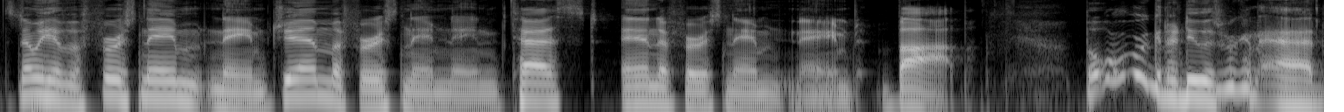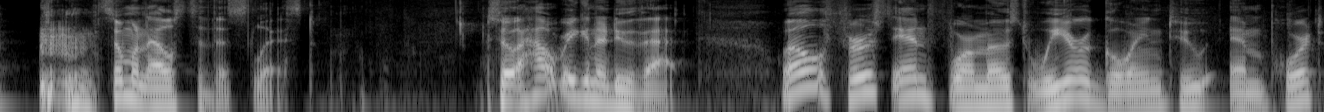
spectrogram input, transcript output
So now we have a first name named Jim, a first name named Test, and a first name named Bob. But what we're going to do is we're going to add someone else to this list. So how are we going to do that? Well, first and foremost, we are going to import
